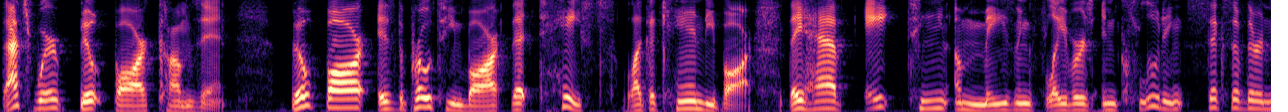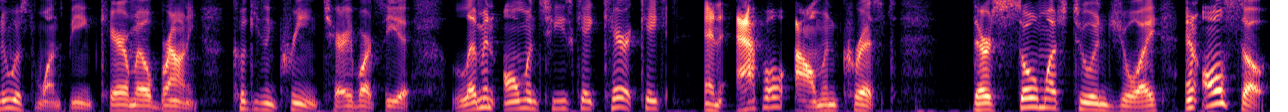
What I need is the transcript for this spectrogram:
That's where Built Bar comes in. Built Bar is the protein bar that tastes like a candy bar. They have 18 amazing flavors, including six of their newest ones, being caramel brownie, cookies and cream, cherry barcia, lemon almond cheesecake, carrot cake, and apple almond crisp. There's so much to enjoy, and also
